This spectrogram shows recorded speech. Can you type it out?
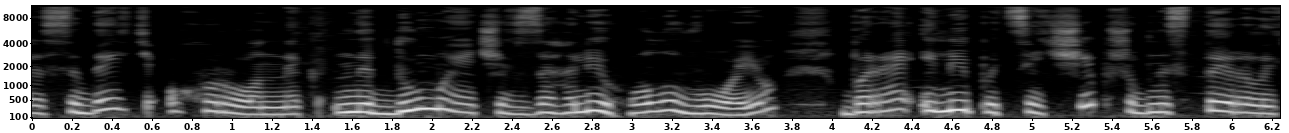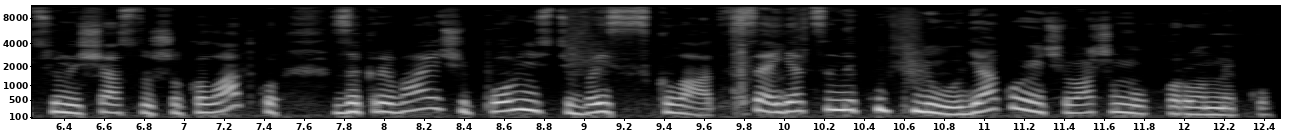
е, сидить охоронник, не думаючи взагалі головою, бере і ліпить цей чіп, щоб не стирили цю нещасну шоколадку, закриваючи повністю весь склад. Все, я це не куплю, дякуючи вашому охороннику.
